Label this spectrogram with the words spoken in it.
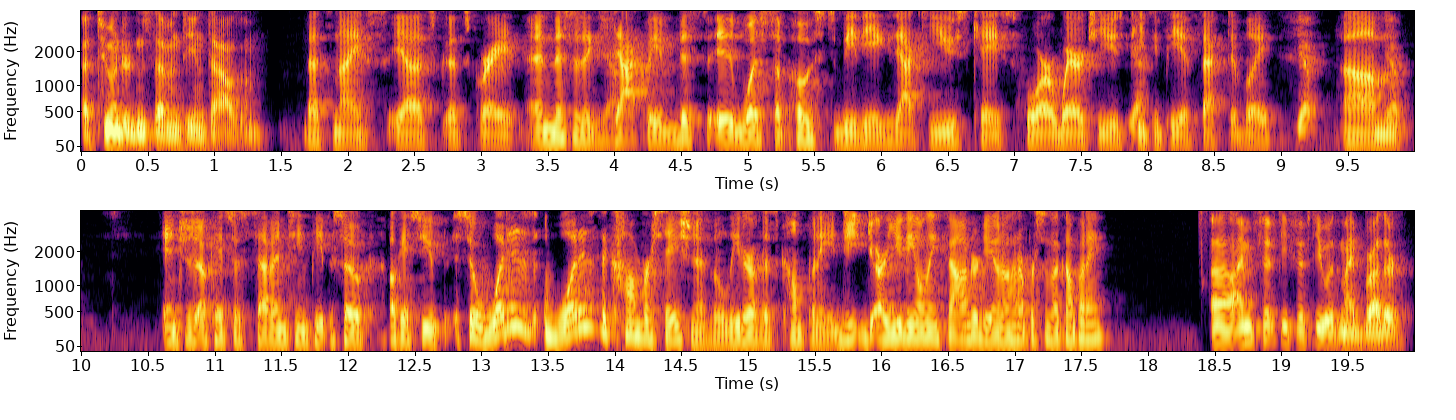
A 217,000. That's nice. Yeah, that's that's great. And this is exactly yes. this. It was supposed to be the exact use case for where to use yes. PPP effectively. Yep. Um, yep. Interesting. Okay, so 17 people. So okay, so you so what is what is the conversation as the leader of this company? You, are you the only founder? Do you own 100 percent of the company? Uh, I'm 50-50 with my brother.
